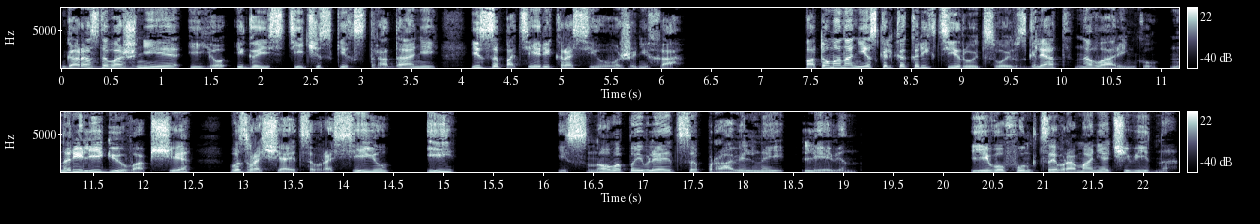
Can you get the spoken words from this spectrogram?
гораздо важнее ее эгоистических страданий из-за потери красивого жениха. Потом она несколько корректирует свой взгляд на Вареньку, на религию вообще, возвращается в Россию и... И снова появляется правильный Левин. Его функция в романе очевидна.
